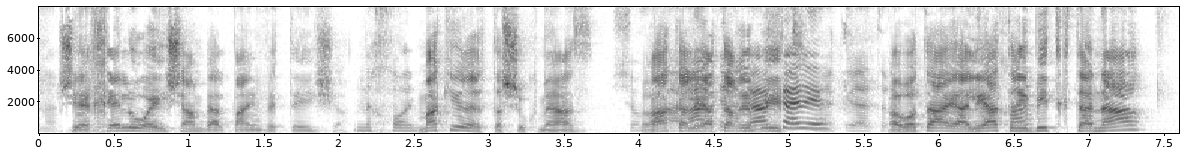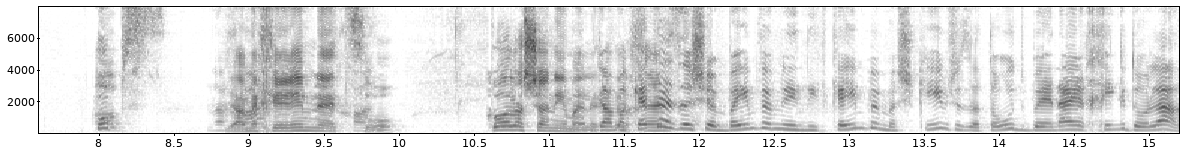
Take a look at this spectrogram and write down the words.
נכון. שהחלו אי שם ב-2009. נכון. מה קירר את השוק מאז? רק עליית הריבית. רק עלי- רק עליית הריבית. רבותיי, עליית נכון. ריבית קטנה, אופס, נכון, והמחירים נכון. נעצרו. כל השנים האלה. גם ולכן- הקטע הזה שהם באים ונתקעים במשקיעים, שזו הטעות בעיניי הכי גדולה.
